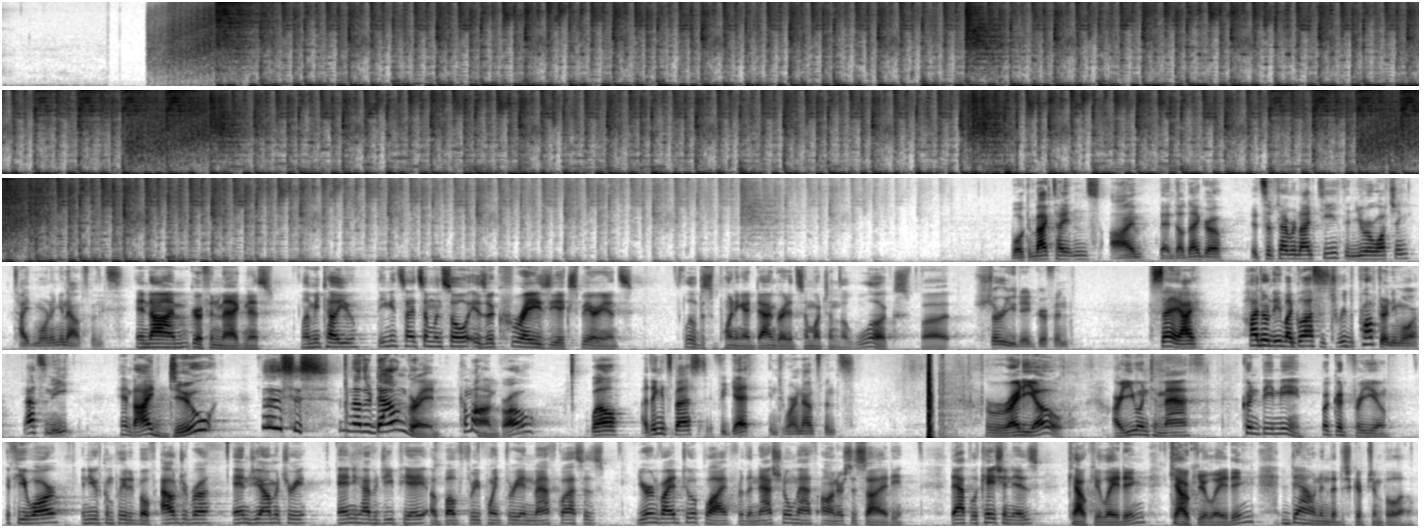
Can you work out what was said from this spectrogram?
Welcome back, Titans. I'm Ben Delnegro. It's September 19th, and you are watching Titan Morning Announcements. And I'm Gryphon Magnus. Let me tell you, being inside someone's soul is a crazy experience. It's a little disappointing I downgraded so much on the looks, but. Sure, you did, Gryphon. Say, I, I don't need my glasses to read the prompter anymore. That's neat. And I do? This is another downgrade. Come on, bro. Well, I think it's best if we get into our announcements. Radio. Are you into math? Couldn't be me, but good for you. If you are, and you've completed both algebra and geometry, and you have a GPA above 3.3 in math classes, you're invited to apply for the National Math Honor Society. The application is calculating, calculating, down in the description below.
